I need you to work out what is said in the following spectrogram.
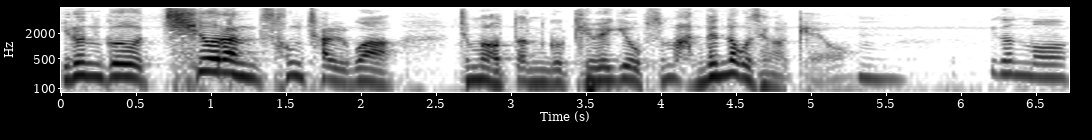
이런 그 치열한 성찰과 정말 어떤 그 계획이 없으면 안 된다고 생각해요. 이건 뭐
